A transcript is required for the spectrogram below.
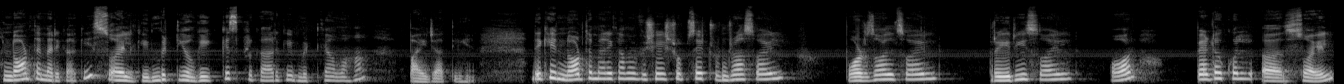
नॉर्थ अमेरिका की सॉइल की, मिट्टियों की, किस प्रकार की मिट्टियाँ वहाँ पाई जाती हैं। देखिए, नॉर्थ अमेरिका में विशेष रूप से tundra soil, podzol soil, prairie soil और पेडोकल सॉइल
